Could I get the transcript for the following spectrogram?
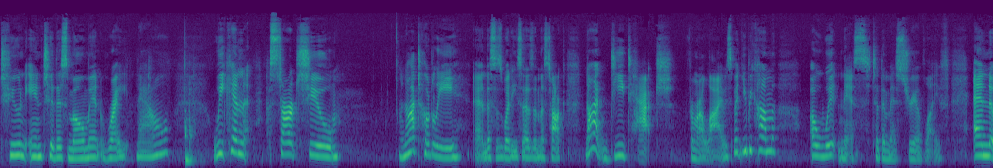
tune into this moment right now, we can start to not totally, and this is what he says in this talk, not detach from our lives, but you become a witness to the mystery of life. And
